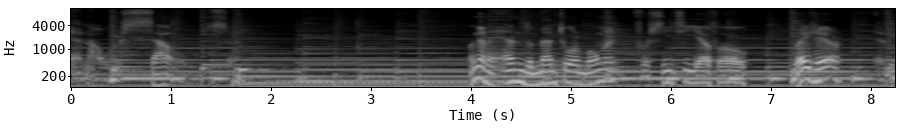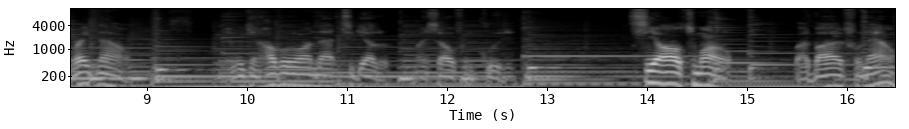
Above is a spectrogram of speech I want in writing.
and ourselves. I'm going to end the mentor moment for CTFO right here and right now. And we can hover on that together, myself included. See you all tomorrow. Bye bye for now.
